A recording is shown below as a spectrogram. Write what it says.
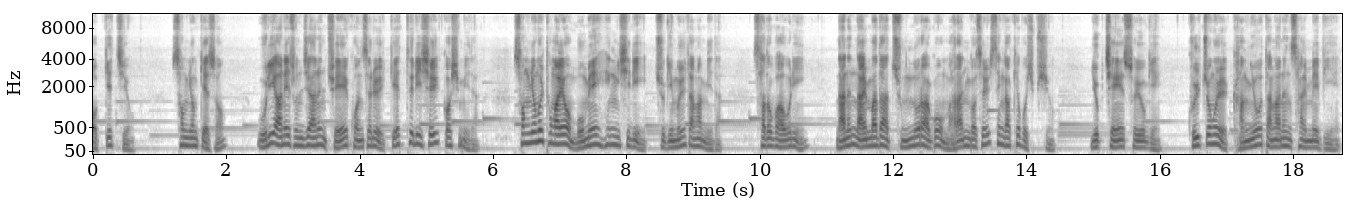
없겠지요. 성령께서 우리 안에 존재하는 죄의 권세를 깨뜨리실 것입니다. 성령을 통하여 몸의 행실이 죽임을 당합니다. 사도 바울이 나는 날마다 죽노라고 말한 것을 생각해 보십시오. 육체의 소욕에 굴종을 강요당하는 삶에 비해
